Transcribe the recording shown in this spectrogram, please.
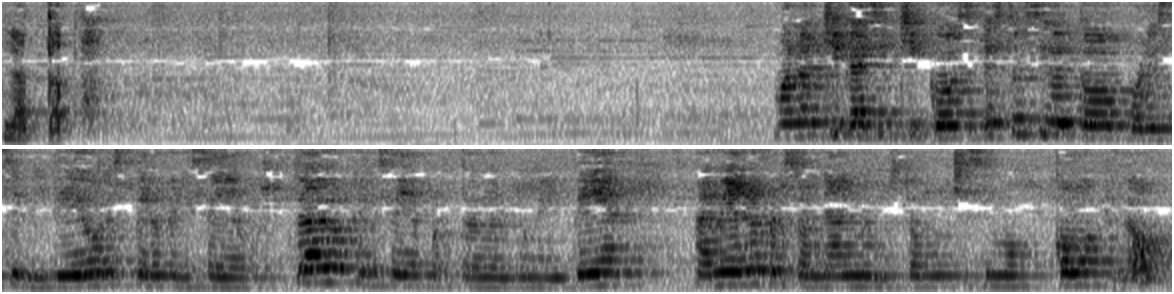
la tapa. Bueno chicas y chicos, esto ha sido todo por este video, espero que les haya gustado, que les haya aportado alguna idea. A mí en lo personal me gustó muchísimo cómo quedó.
